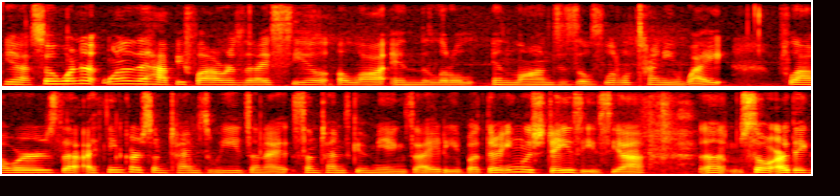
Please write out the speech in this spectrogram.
Yeah. So one of one of the happy flowers that I see a, a lot in the little in lawns is those little tiny white flowers that I think are sometimes weeds and I sometimes give me anxiety. But they're English daisies. Yeah. Um, so are they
